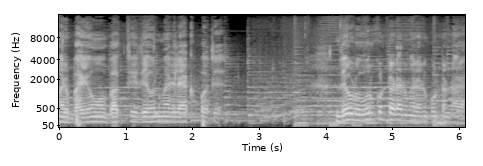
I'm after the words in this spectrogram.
మరి భయం భక్తి దేవుని మీద లేకపోతే దేవుడు ఊరుకుంటాడని మీరు అనుకుంటున్నారా?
